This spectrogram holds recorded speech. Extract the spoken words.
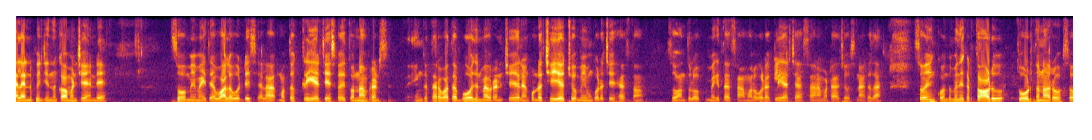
ఎలా అనిపించిందో కామెంట్ చేయండి. సో మేమైతే వల వడ్డేసి అలా మొత్తం క్లియర్ చేసుకొని అయితే ఉన్నాం ఫ్రెండ్స్ ఇంకా తర్వాత భోజనం ఎవరైనా చేయాలనుకుంటే చేయొచ్చు. మేము కూడా చేసేస్తాం. సో అంతలోపు మిగతా సామాన్లు కూడా క్లియర్ చేస్తానమాట చూసినా కదా. సో ఇంకొంతమంది ఇక్కడ తాడు తోడుతున్నారు. సో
